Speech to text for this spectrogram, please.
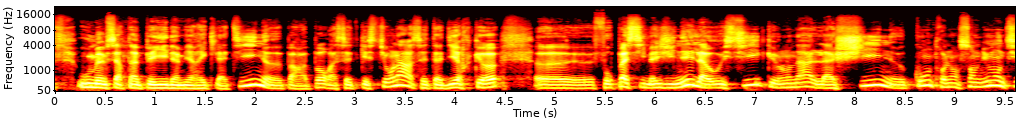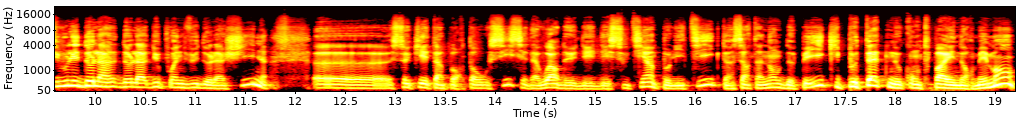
ou même certains pays d'Amérique latine, euh, par rapport à cette question-là. C'est-à-dire que ne faut pas s'imaginer là aussi que l'on a la Chine contre l'ensemble du monde. Si vous voulez, du point de vue de la Chine, ce qui est important aussi, c'est d'avoir des, soutiens politiques d'un certain nombre de pays qui peut-être ne comptent pas énormément,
